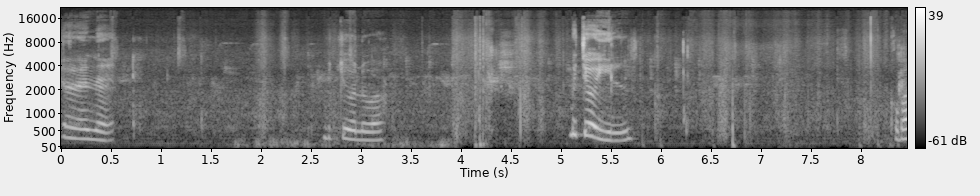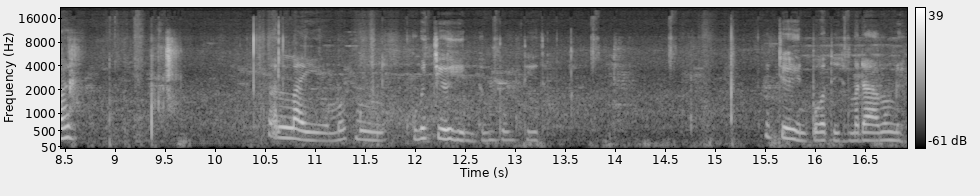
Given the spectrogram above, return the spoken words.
อะไรเนี่ยไม่เจอเลยวะไม่เจอหินเข้าไปอะไรมักมึงเนี่ยกูไม่เจอหินทำปกติไม่เจอหินปกติธรรมดาบ้างเลย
